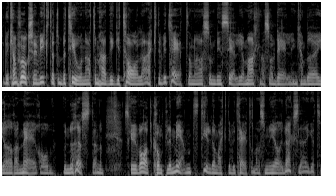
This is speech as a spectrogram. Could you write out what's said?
Det kanske också är viktigt att betona att de här digitala aktiviteterna som din sälj och marknadsavdelning kan börja göra mer av under hösten ska ju vara ett komplement till de aktiviteterna som ni gör i dagsläget.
